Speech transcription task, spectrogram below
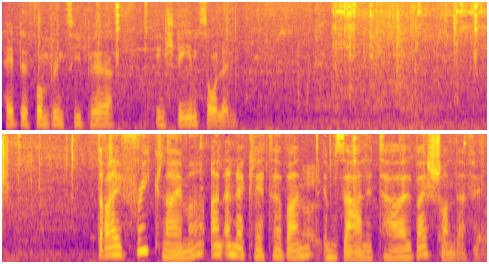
hätte vom Prinzip her entstehen sollen. Drei Freeclimber an einer Kletterwand im Saaletal bei Schonderfeld.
